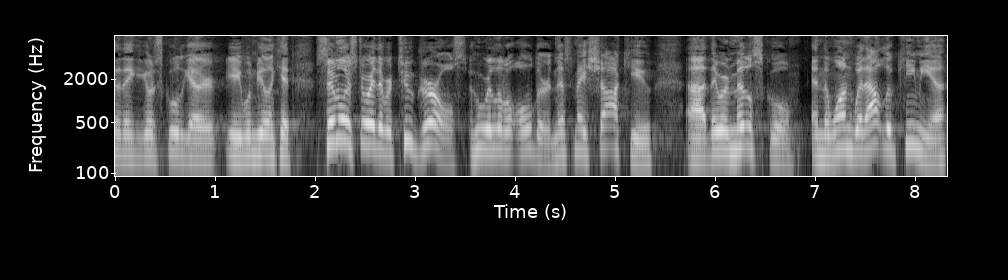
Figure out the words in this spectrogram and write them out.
so they could go to school together. He wouldn't be the only kid. Similar story, there were two girls who were a little older, and this may shock you. Uh, they were in middle school, and the one without leukemia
